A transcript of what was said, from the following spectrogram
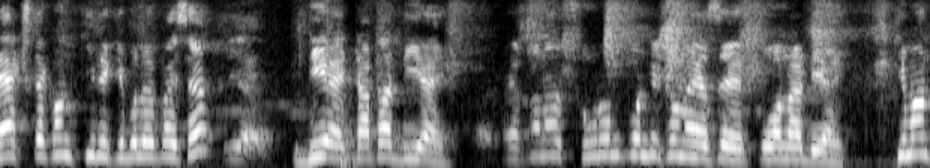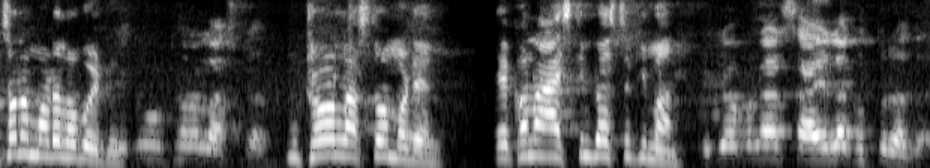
নেক্সট এখন কি দেখিবলৈ পাইছে? D I Tata D I এখনৰ শ্ব'ৰুম কণ্ডিশ্যন হৈ আছে পুৰণা ডি আই কিমান চনৰ মডেল হ'ব এইটো? ওঠৰ লাষ্টৰ। মডেল এইখনৰ আইচক্ৰীম প্ৰাইচটো কিমান? এইটো আপোনাৰ চাৰি লাখ সত্তৰ হাজাৰ।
